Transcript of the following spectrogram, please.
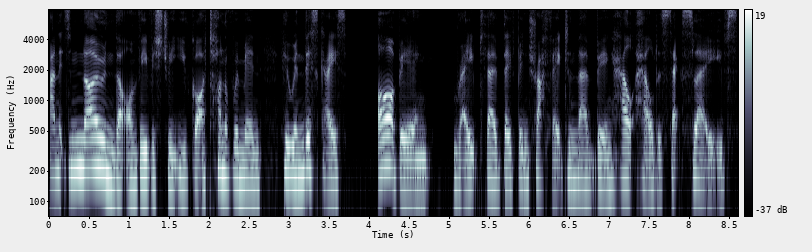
And it's known that on Vivastreet, you've got a ton of women who, in this case, are being raped. They've, they've been trafficked and they're being held, held as sex slaves.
